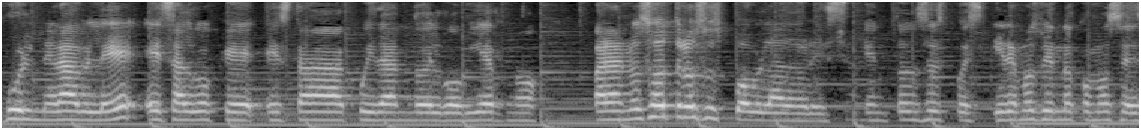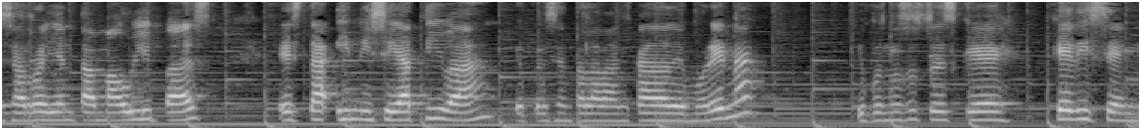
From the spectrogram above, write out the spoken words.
vulnerable es algo que está cuidando el gobierno para nosotros, sus pobladores. Entonces, pues iremos viendo cómo se desarrolla en Tamaulipas esta iniciativa que presenta la bancada de Morena. Y pues no sé ustedes qué, qué dicen,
